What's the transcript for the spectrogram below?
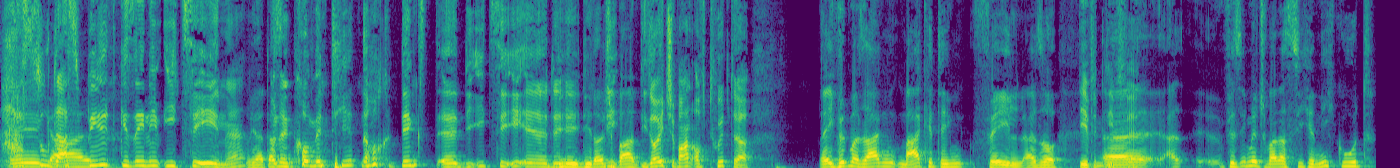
hast du das Bild gesehen im ICE, ne? Ja, das- Und dann kommentiert noch Dings, äh, die ICE, äh, Die- die Deutsche Bahn. Die Deutsche Bahn auf Twitter. Ich würde mal sagen, Marketing-Fail. Also Definitiv äh, fürs Image war das sicher nicht gut.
